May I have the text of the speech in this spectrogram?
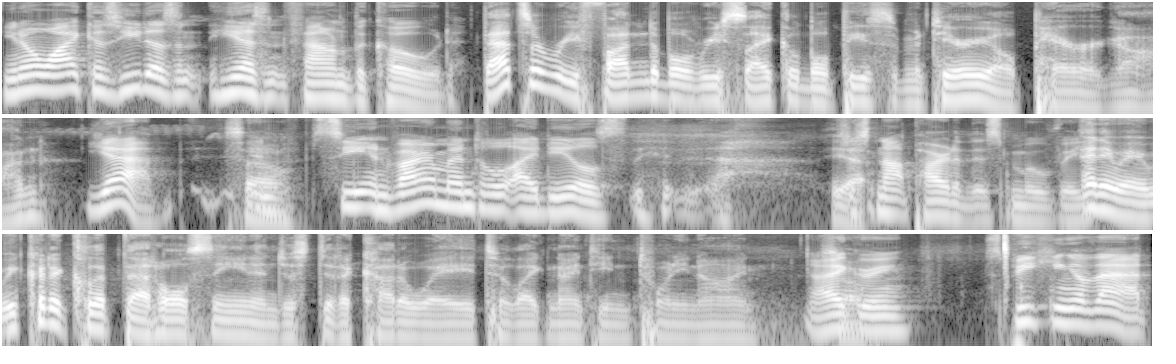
You know why? Because he doesn't. He hasn't found the code. That's a refundable, recyclable piece of material, Paragon. Yeah. So- And see, environmental ideals, Yeah. just not part of this movie. Anyway, we could have clipped that whole scene and just did a cutaway to like 1929. I So- agree. Speaking of that,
